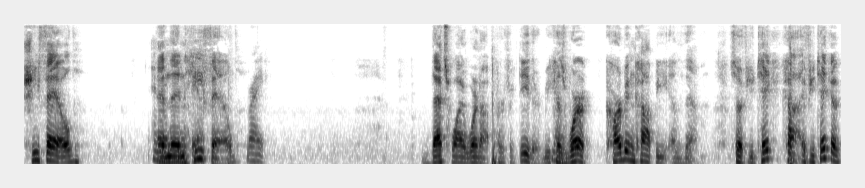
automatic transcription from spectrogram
she failed, and, then, he, failed. failed. Right. That's why we're not perfect either because we're a carbon copy of them. So if you take a co- if you take a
